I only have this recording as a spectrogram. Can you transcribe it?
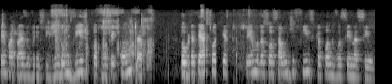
tempo atrás eu venho seguindo um vídeo quando você conta sobre até a sua questão da sua saúde física quando você nasceu.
